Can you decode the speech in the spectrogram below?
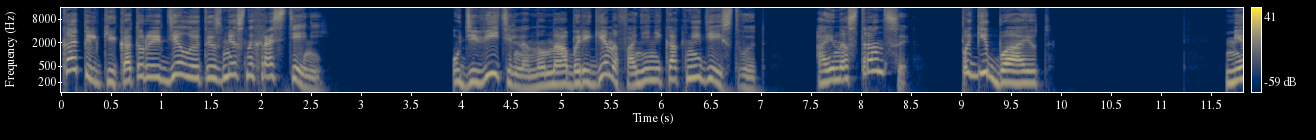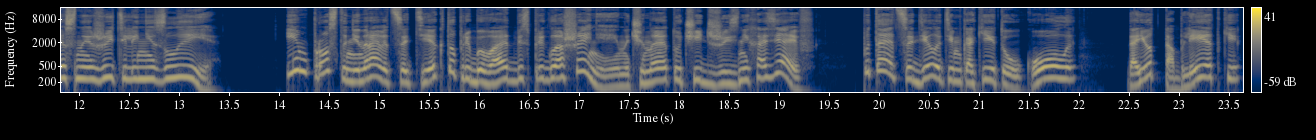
капельки, которые делают из местных растений. Удивительно, но на аборигенов они никак не действуют, а иностранцы погибают. Местные жители не злые. Им просто не нравятся те, кто прибывает без приглашения и начинает учить жизни хозяев, пытается делать им какие-то уколы, дает таблетки,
